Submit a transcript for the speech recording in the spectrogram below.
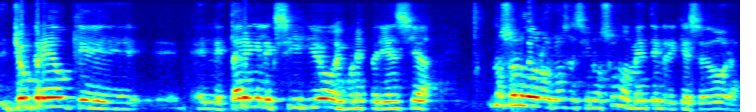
yo creo que el estar en el exilio es una experiencia no solo dolorosa, sino sumamente enriquecedora.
